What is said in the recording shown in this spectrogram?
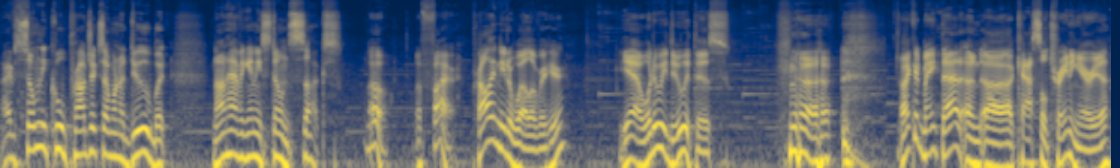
I have so many cool projects I want to do, but not having any stone sucks. Oh, a fire. Probably need a well over here. Yeah, what do we do with this? I could make that an, uh, a castle training area.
